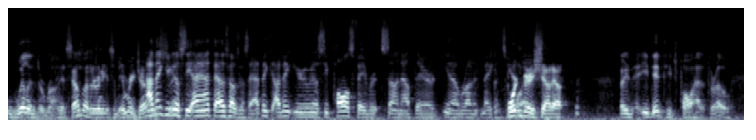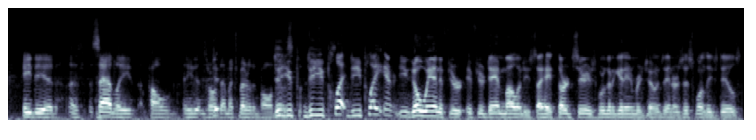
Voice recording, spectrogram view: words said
willing to run. And it sounds like they're going to get some Emory Jones. I think you're going to see. I, that's what I was going to say. I think I think you're going to see Paul's favorite son out there, you know, running, making some. Fortenberry plays. shout out. I mean, he did teach Paul how to throw. He did. Uh, sadly, Paul he didn't throw it that much better than Paul Do does. you do you play do you play do you go in if you're if you're Dan Mullen do you say hey third series we're going to get Emory Jones in or is this one of these deals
